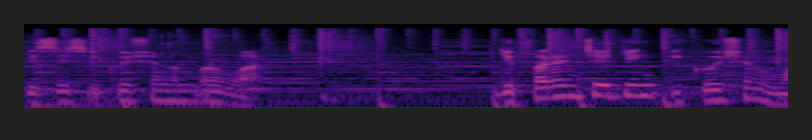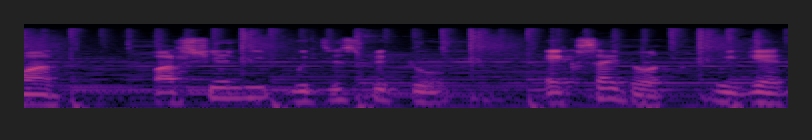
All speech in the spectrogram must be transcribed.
this is equation number 1. Differentiating equation 1 partially with respect to xi dot we get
